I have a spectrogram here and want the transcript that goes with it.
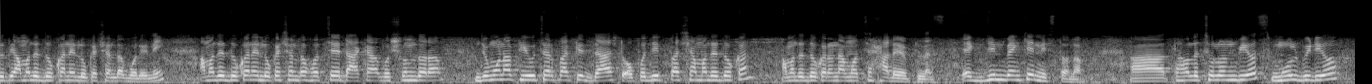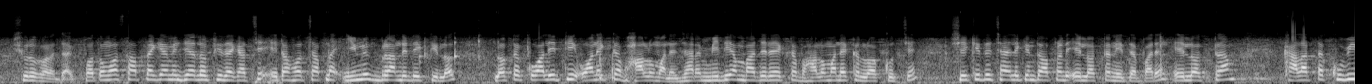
যদি আমাদের দোকানের লোকেশনটা বলে নিই, আমাদের দোকানের লোকেশনটা হচ্ছে ঢাকা বসুন্ধরা, যমুনা ফিউচার পার্কের জাস্ট অপোজিট পাশে আমাদের দোকান। আমাদের দোকানের নাম হচ্ছে হার্ডওয়্যার প্লাস, এক্সিন ব্যাংকের নিস্তলা। তাহলে চলুন বিয়স মূল ভিডিও শুরু করা যাক। প্রথমত আপনাকে আমি যে লকটি দেখাচ্ছি, এটা হচ্ছে আপনার ইউনিক ব্র্যান্ডেড একটি লক। লকটা কোয়ালিটি অনেকটা ভালো মানে যারা মিডিয়াম বাজারে একটা ভালো মানে একটা লক করছে সেক্ষেত্রে চাইলে কিন্তু আপনারা এই লকটা নিতে পারেন। এই লকটা কালারটা খুবই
